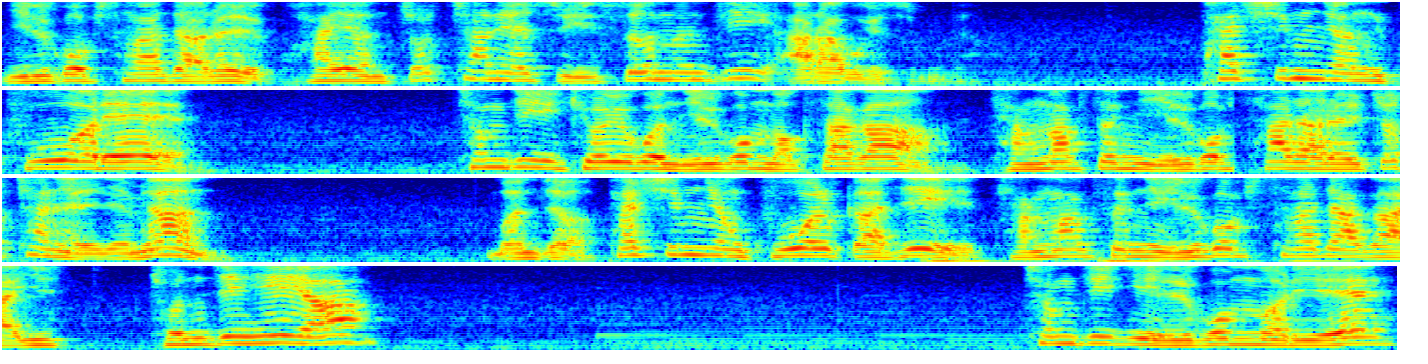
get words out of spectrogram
일곱 사자를 과연 쫓아낼 수 있었는지 알아보겠습니다. 80년 9월에 청지기 교육원 일곱 목사가 장막성전 일곱 사자를 쫓아내려면 먼저 80년 9월까지 장막성전 일곱 사자가 존재해야 청지기 일곱 머리의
